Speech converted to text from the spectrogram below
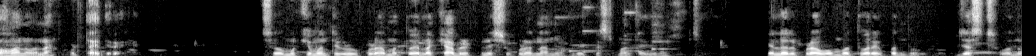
ಆಹ್ವಾನವನ್ನು ಕೊಡ್ತಾ ಇದ್ದೇವೆ. ಸೊ ಮುಖ್ಯಮಂತ್ರಿಗಳು ಕೂಡ ಮತ್ತು ಎಲ್ಲ ಕ್ಯಾಬಿನೆಟ್ ಮಿನಿಸ್ಟ್ರು ಕೂಡ ನಾನು ರಿಕ್ವೆಸ್ಟ್ ಮಾಡ್ತಾ ಇದ್ದೀನಿ. ಎಲ್ಲರೂ ಕೂಡ ಒಂಬತ್ತುವರೆಗೆ ಬಂದು ಜಸ್ಟ್ ಒಂದು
